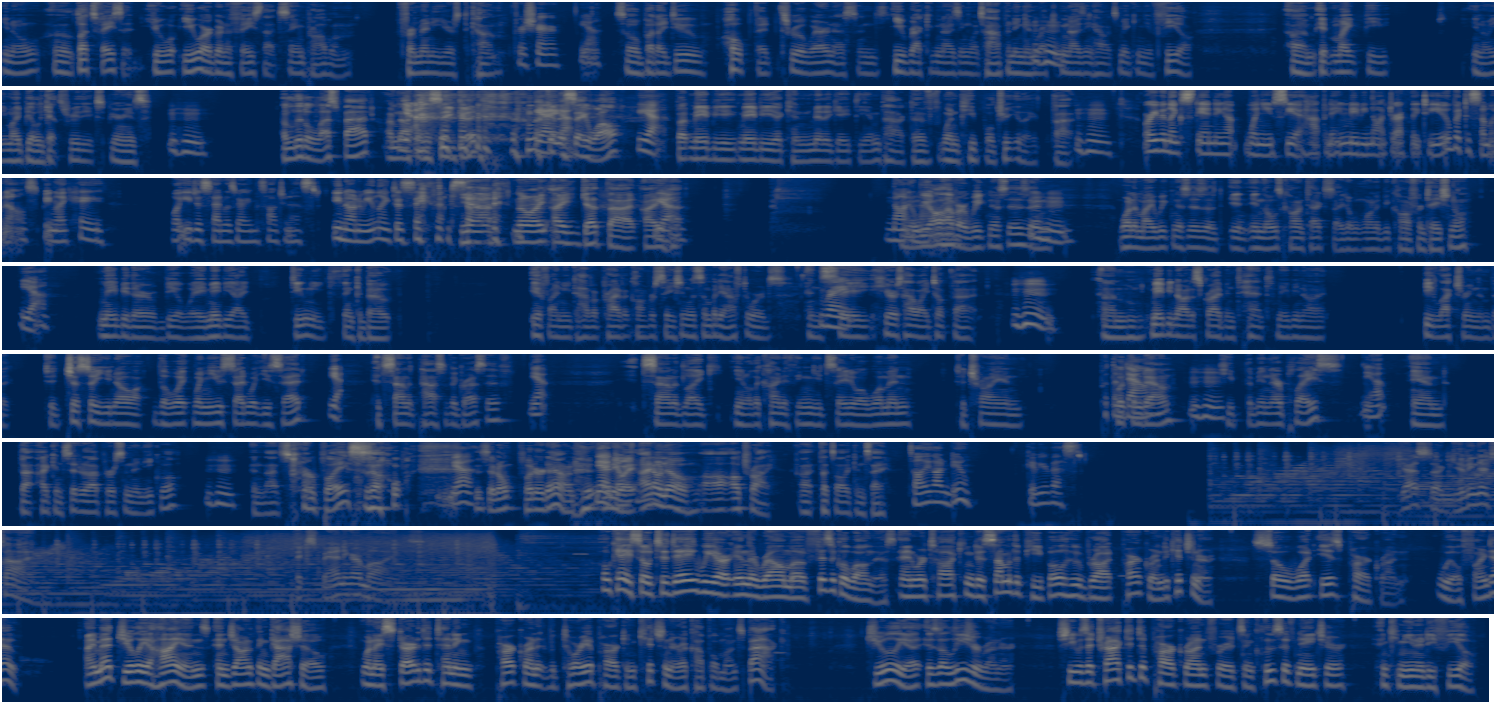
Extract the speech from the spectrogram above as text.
you know uh, let's face it you you are going to face that same problem for many years to come for sure, yeah, so but i do hope that through awareness and you recognizing what's happening and Mm-hmm. recognizing how it's making you feel um, it might be you know you might be able to get through the experience a little less bad i'm not. Yeah. going to say good i'm not Yeah, going to yeah. say well yeah, but maybe maybe it can mitigate the impact of when people treat you like that. Mm-hmm. or even like standing up when you see it happening, maybe not directly to you, but to someone else, being like, "Hey, what you just said was very misogynist." You know what I mean? Like just say that to Yeah, someone. no, I, I get that. I Yeah. Not you know, we all have our weaknesses, and Mm-hmm. one of my weaknesses is in in those contexts, I don't want to be confrontational. yeah, Maybe there would be a way. Maybe I do need to think about if I need to have a private conversation with somebody afterwards and Right. say, "Here's how I took that." Mm-hmm. Um, maybe not ascribe intent. Maybe not be lecturing them, but to, just so you know, the way when you said what you said, yeah, it sounded passive aggressive. yeah, It sounded like, you know, the kind of thing you'd say to a woman to try and put them put down. them down, keep them in their place. Yeah, And that I consider that person an equal. And that's her place. So Yeah. so don't put her down. Yeah, anyway, don't- I don't know. I'll, I'll try. Uh, that's all I can say. That's all you got to do. Give your best. Guests are giving their time, expanding our minds. Okay, so today we are in the realm of physical wellness, and we're talking to some of the people who brought Parkrun to Kitchener. So, what is Parkrun? We'll find out. I met Julia Hyens and Jonathan Gasho when I started attending Parkrun at Victoria Park in Kitchener a couple months back. Julia is a leisure runner. She was attracted to Parkrun for its inclusive nature and community feel.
